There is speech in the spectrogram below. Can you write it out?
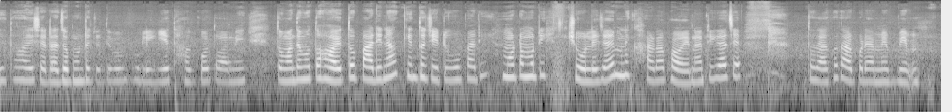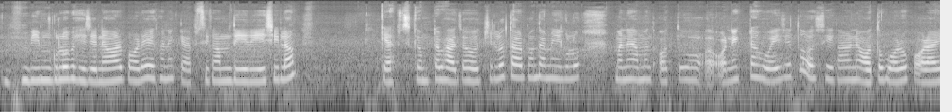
দিতে হয়, সেটা যেমনটা যদি ভুলে গিয়ে থাকো, তো আমি তোমাদের মতো হয়তো পারি না, কিন্তু যেটুকু পারি, মোটামুটি চলে যায় মানে খারাপ হয় না, ঠিক আছে? তো দেখো তারপরে আমি বিম, বিমগুলো ভেজে নেওয়ার পরে এখানে ক্যাপসিকাম দিয়ে দিয়েছিলাম। ক্যাপসিকামটা ভাজা হচ্ছিল। তার মধ্যে আমি এগুলো মানে আমার অত, অনেকটা হয়ে যেত, সে কারণে অত বড় কড়াই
